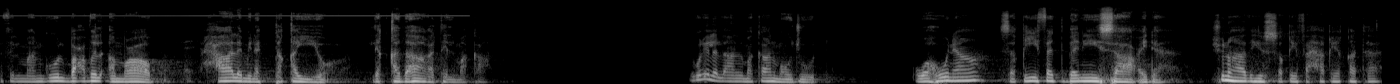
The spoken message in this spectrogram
مثل ما نقول بعض الأمراض حالة من التقيؤ لقذارة المكان. يقول إلى الآن المكان موجود. وهنا سقيفة بني ساعدة. شنو هذه السقيفة حقيقتها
